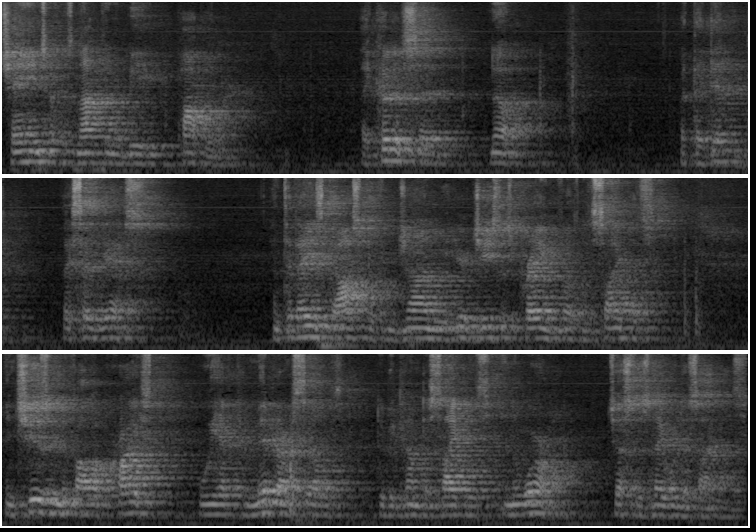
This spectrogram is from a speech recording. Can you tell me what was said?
Change that was not going to be popular. They could have said no, but they didn't. They said yes. In today's gospel from John, we hear Jesus praying for the disciples. In choosing to follow Christ, we have committed ourselves to become disciples in the world, just as they were disciples.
